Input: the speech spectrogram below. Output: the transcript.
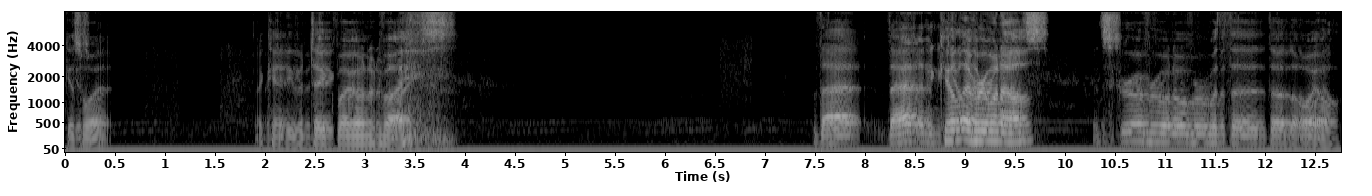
Guess what? I can't even take my own advice. that that and kill everyone else and screw everyone over with the, the, the oil.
